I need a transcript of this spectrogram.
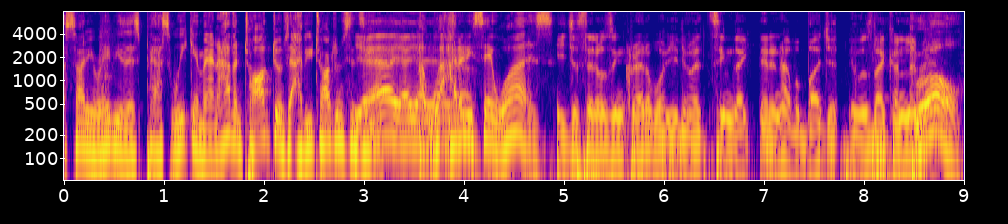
Saudi Arabia this past weekend. Man, I haven't talked to him. Have you talked to him since? Yeah, he, yeah, yeah, How, yeah, how did he say it was? He just said it was incredible. You know, it seemed like they didn't have a budget. It was like unlimited. Bro,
